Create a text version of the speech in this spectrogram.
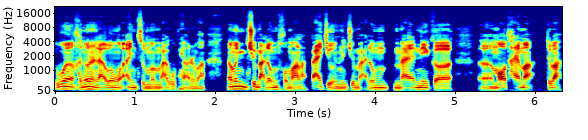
问很多人来问我哎你怎么买股票是吧？那么你去买龙头嘛了，白酒你就买龙买那个呃茅台嘛，对吧？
